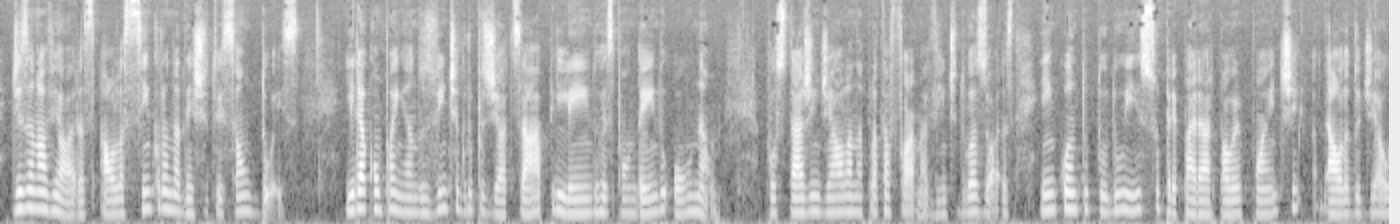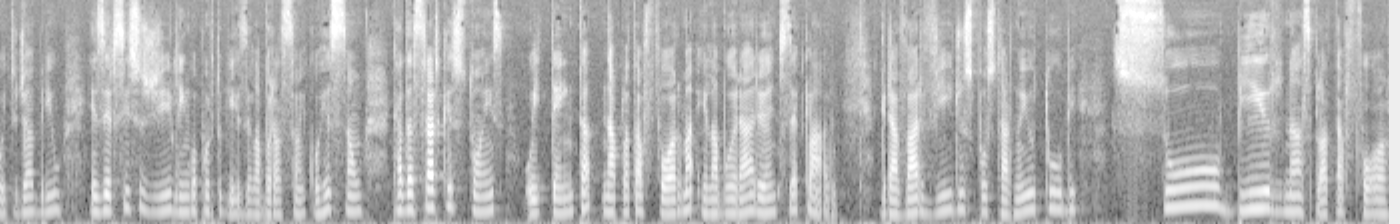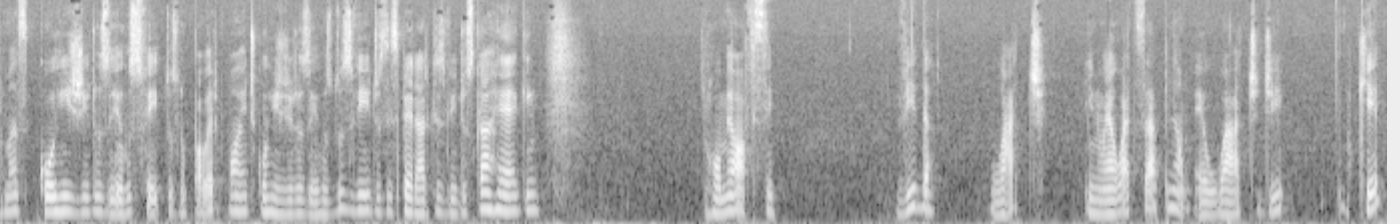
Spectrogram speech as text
19 horas, aula síncrona da instituição 2 ir acompanhando os 20 grupos de WhatsApp, lendo, respondendo ou não. Postagem de aula na plataforma, 22 horas. Enquanto tudo isso, preparar PowerPoint, aula do dia 8 de abril, exercícios de língua portuguesa, elaboração e correção, cadastrar questões, 80, na plataforma, elaborar antes, é claro. Gravar vídeos, postar no YouTube, subir nas plataformas, corrigir os erros feitos no PowerPoint, corrigir os erros dos vídeos, esperar que os vídeos carreguem. Home office. Vida. What? E não é WhatsApp, não. É o what de o quê?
